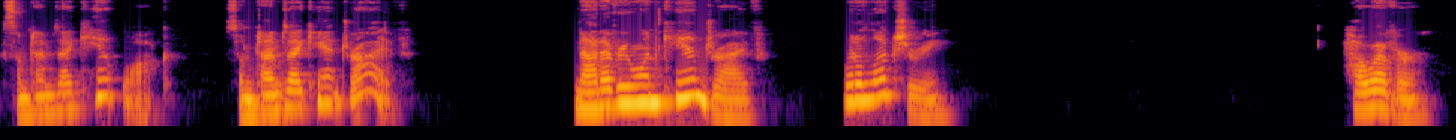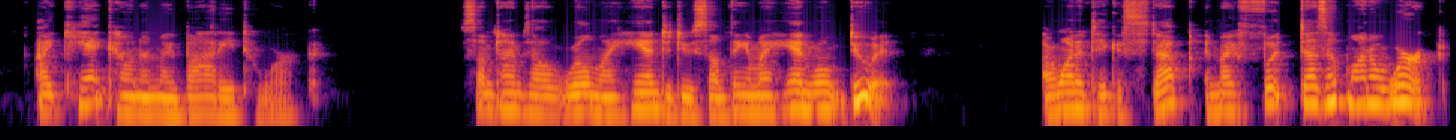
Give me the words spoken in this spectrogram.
Sometimes I can't walk. Sometimes I can't drive. Not everyone can drive. What a luxury. However, I can't count on my body to work. Sometimes I'll will my hand to do something and my hand won't do it. I want to take a step and my foot doesn't want to work.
